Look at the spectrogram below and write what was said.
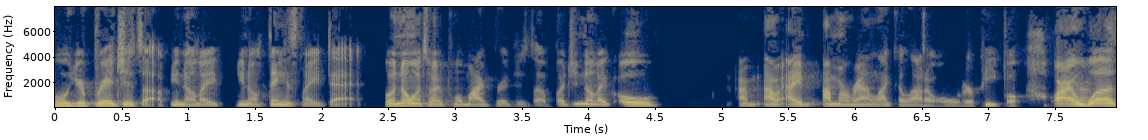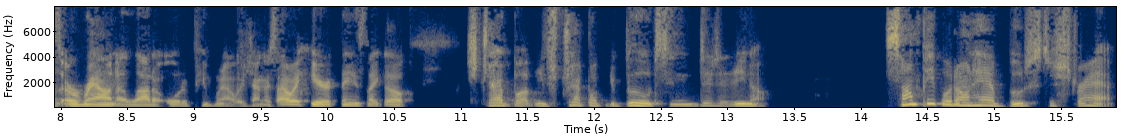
Pull your bridges up, you know, like, you know, things like that. Well, no one told me to pull my bridges up, but you know, like old I'm, I, I'm around like a lot of older people, or I was around a lot of older people when I was younger. So I would hear things like, "Oh, strap up, you strap up your boots," and did it, you know. Some people don't have boots to strap.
